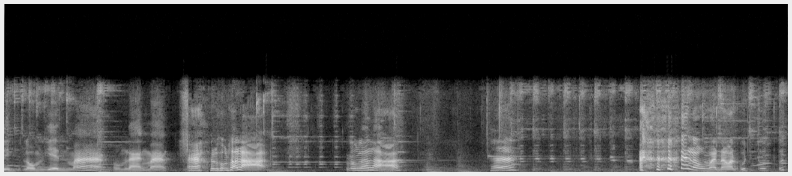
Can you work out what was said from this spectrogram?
ดิ ลมเย็นมาก ลมแรงมาก อะ รู้แล้วหรอรู้แล้วหรอฮะลงมานอนอุดตุดอุด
